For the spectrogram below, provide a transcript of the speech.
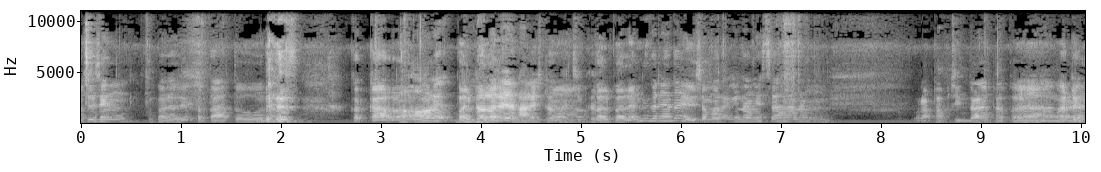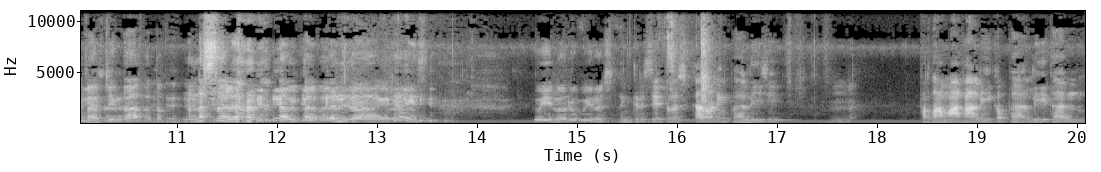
Maksudnya sing ibaratnya bertato terus kekar Oh, nek bal-balannya nangis dong, Nah, jiger. Bal-balan ternyata ya bisa marake nangis cah lanang. ora bab cinta nih bab Nah, kadang bab cinta tetep ngenes loh, tapi bal-balan bisa marake nangis. Kuwi loro kuwi terus. ning Gresik terus karo ning Bali sih Hmm. pertama kali ke Bali dan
